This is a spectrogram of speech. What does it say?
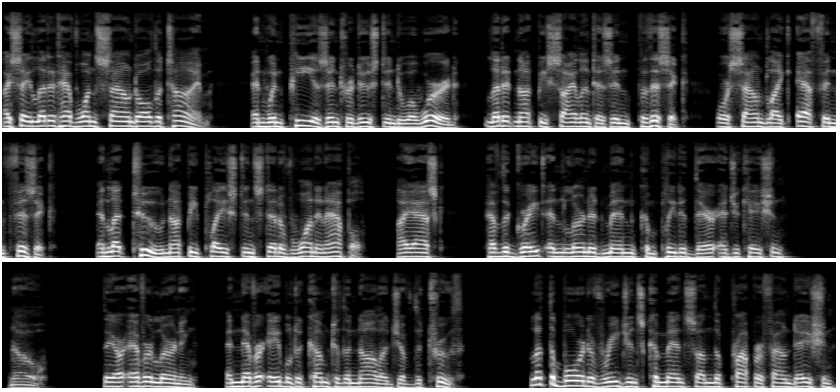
I say let it have one sound all the time, and when P is introduced into a word, let it not be silent as in phthisic, or sound like F in physic, and let two not be placed instead of one in apple. I ask, have the great and learned men completed their education? No. They are ever learning, and never able to come to the knowledge of the truth. Let the Board of Regents commence on the proper foundation,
